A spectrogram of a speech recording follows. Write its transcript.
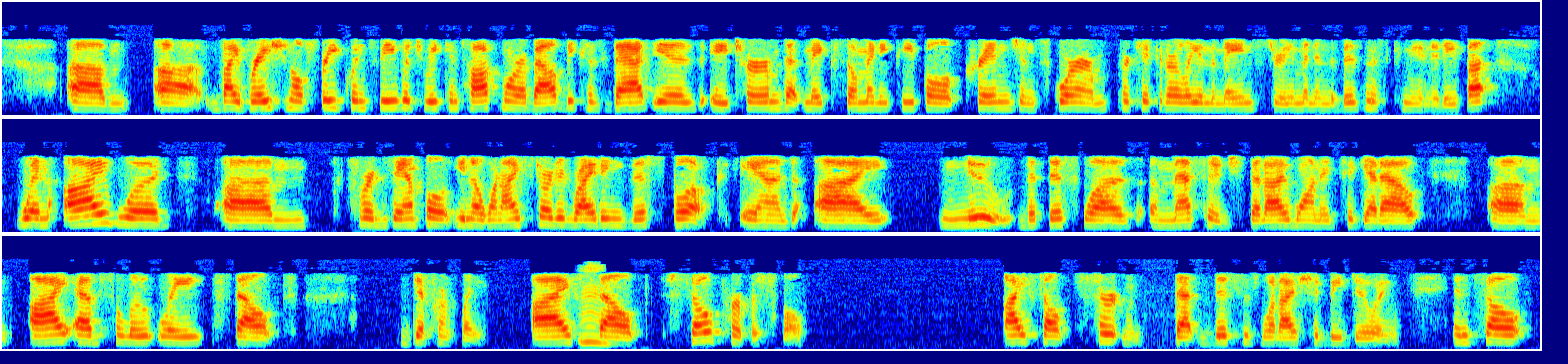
um, uh, vibrational frequency, which we can talk more about because that is a term that makes so many people cringe and squirm, particularly in the mainstream and in the business community. But when I would um, for example, you know, when I started writing this book and I knew that this was a message that I wanted to get out, um, I absolutely felt differently. I mm. felt so purposeful. I felt certain that this is what I should be doing. And so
